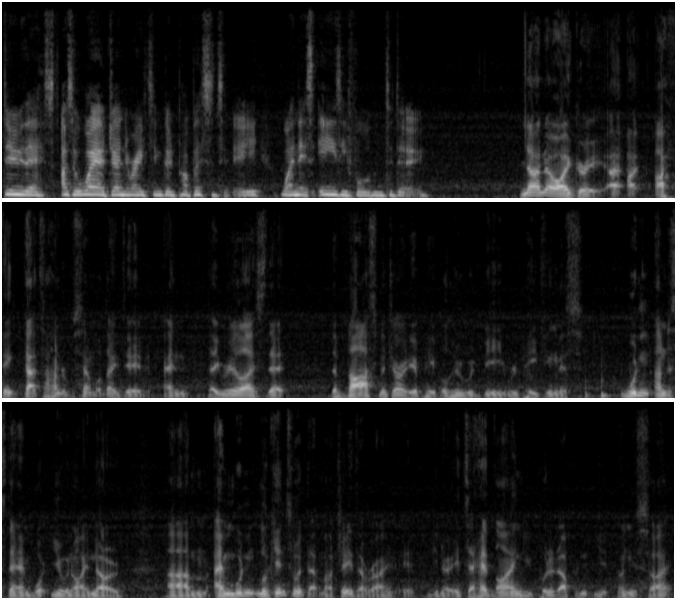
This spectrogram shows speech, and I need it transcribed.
do this as a way of generating good publicity when it's easy for them to do. No, no, I agree. I, I, I think that's 100% what they did, and they realised that the vast majority of people who would be repeating this wouldn't understand what you and I know, um, and wouldn't look into it that much either, right? It, you know, it's a headline. You put it up in, on your site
